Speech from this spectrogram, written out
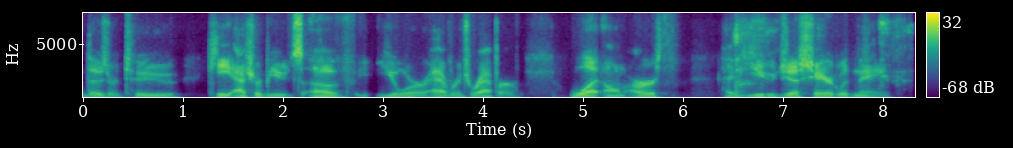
those are two key attributes of your average rapper. What on earth have you just shared with me?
